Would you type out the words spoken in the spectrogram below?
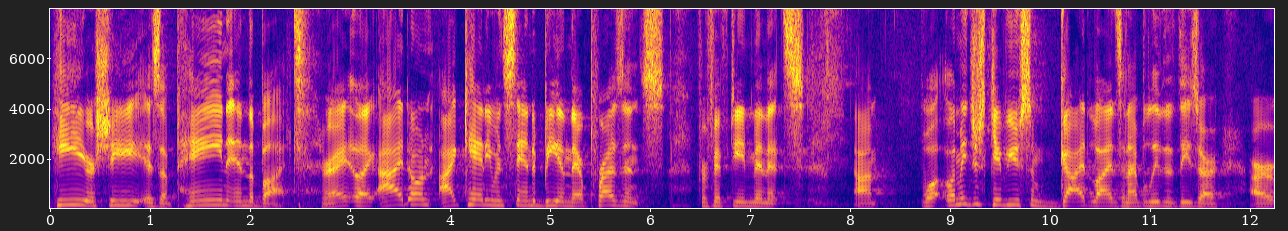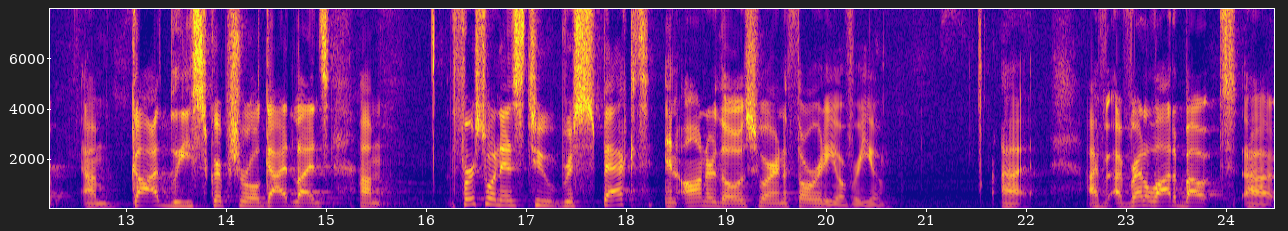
he or she is a pain in the butt, right? Like, I don't, I can't even stand to be in their presence for 15 minutes. Um, well, let me just give you some guidelines, and I believe that these are, are um, godly scriptural guidelines. Um, first one is to respect and honor those who are in authority over you. Uh, I've, I've read a lot about uh,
